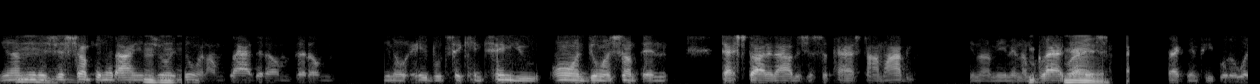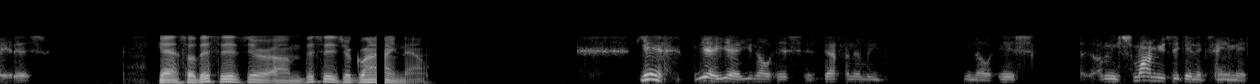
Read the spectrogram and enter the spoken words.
You know, what I mean, it's just something that I enjoy Mhm. doing. I'm glad that I'm that I'm, you know, able to continue on doing something that started out as just a pastime hobby. You know what I mean? And I'm glad Right. that it's affecting people the way it is. Yeah, so this is your um this is your grind now. Yeah, yeah, yeah. You know, it's it's definitely, you know, it's. I mean, smart music entertainment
